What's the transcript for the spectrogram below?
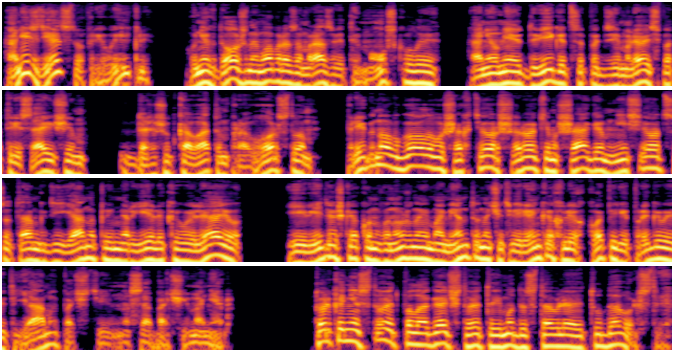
Они с детства привыкли, у них должным образом развиты мускулы, они умеют двигаться под землей с потрясающим, даже шутковатым проворством. Пригнув голову, шахтер широким шагом несется там, где я, например, еле ковыляю, и видишь, как он в нужные моменты на четвереньках легко перепрыгивает ямы почти на собачий манер. Только не стоит полагать, что это ему доставляет удовольствие.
